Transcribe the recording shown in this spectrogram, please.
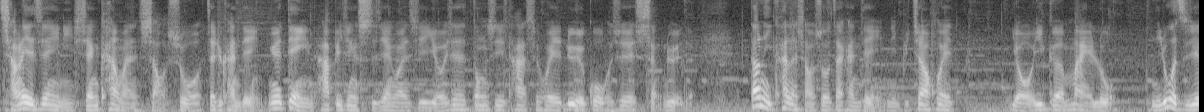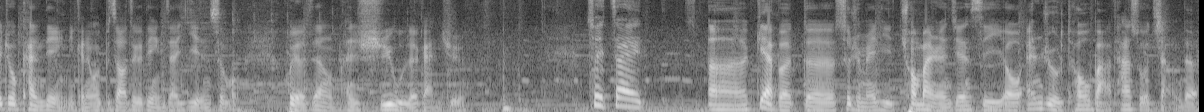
强烈建议你先看完小说再去看电影，因为电影它毕竟时间关系，有一些东西它是会略过或是省略的。当你看了小说再看电影，你比较会有一个脉络。你如果直接就看电影，你可能会不知道这个电影在演什么，会有这样很虚无的感觉。所以在呃，Gab 的社群媒体创办人兼 CEO Andrew Toba 他所讲的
